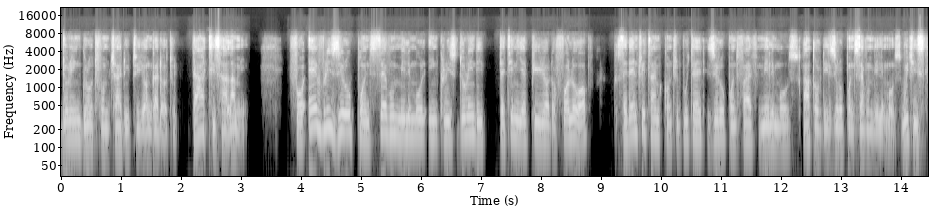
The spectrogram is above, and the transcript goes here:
during growth from childhood to young adulthood. That is alarming. For every 0.7 millimole increase during the 13 year period of follow up, sedentary time contributed 0.5 millimoles out of the 0.7 millimoles, which is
